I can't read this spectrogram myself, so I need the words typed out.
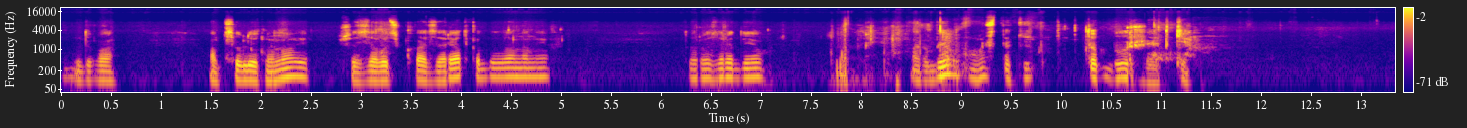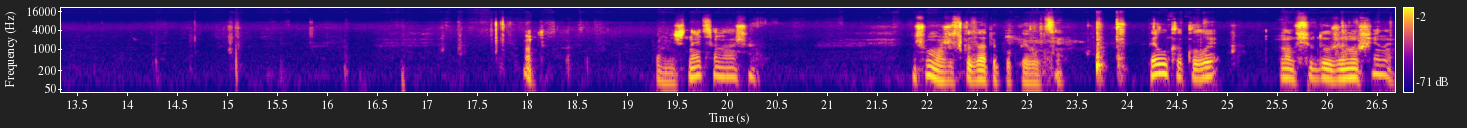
два абсолютно нові. Ще заводська зарядка була на них. То розрядив. Робив ось такі табуретки. От помічниця наша. Що можу сказати по пилці? Пилка, коли на всю довжину шини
